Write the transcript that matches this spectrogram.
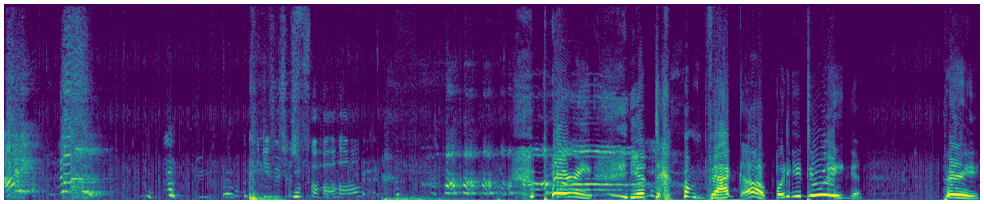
I no. Did you just fall? Perry, you have to come back up. What are you doing? Perry,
